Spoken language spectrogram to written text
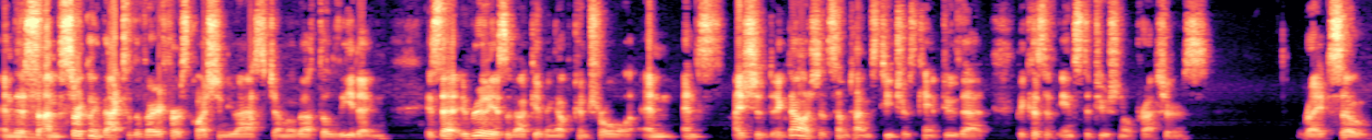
and this, mm-hmm. I'm circling back to the very first question you asked, Gemma, about the leading, is that it really is about giving up control. And, and I should acknowledge that sometimes teachers can't do that because of institutional pressures, right? So,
